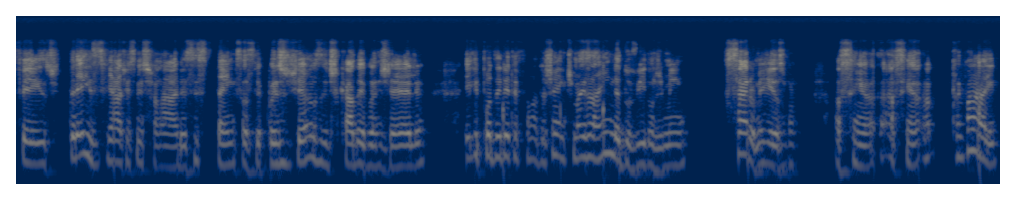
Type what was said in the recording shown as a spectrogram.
fez, de três viagens missionárias extensas, depois de anos dedicado ao evangelho, ele poderia ter falado, gente, mas ainda duvidam de mim? Sério mesmo? Assim, assim, vai,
